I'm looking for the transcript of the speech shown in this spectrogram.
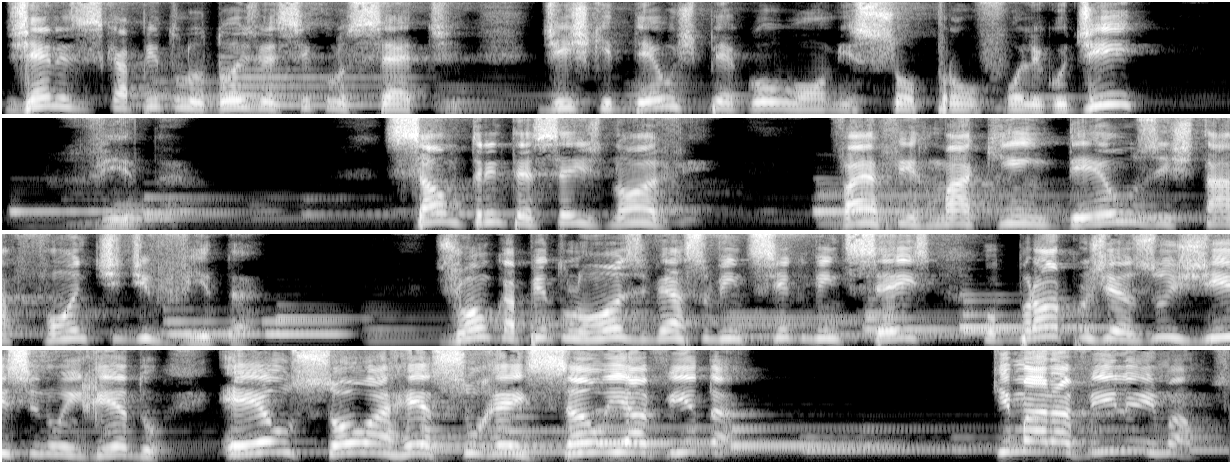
Gênesis capítulo 2, versículo 7 diz que Deus pegou o homem e soprou o fôlego de vida. Salmo 36, 9 vai afirmar que em Deus está a fonte de vida. João capítulo 11, verso 25 e 26, o próprio Jesus disse no enredo: Eu sou a ressurreição e a vida. Que maravilha, irmãos!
